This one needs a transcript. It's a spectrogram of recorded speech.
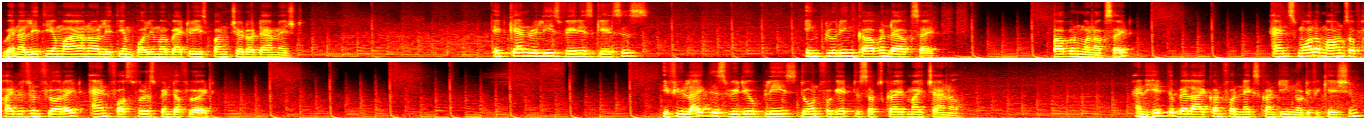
When a lithium ion or lithium polymer battery is punctured or damaged, it can release various gases including carbon dioxide, carbon monoxide, and small amounts of hydrogen fluoride and phosphorus pentafluoride. If you like this video, please don't forget to subscribe my channel and hit the bell icon for next content notification.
